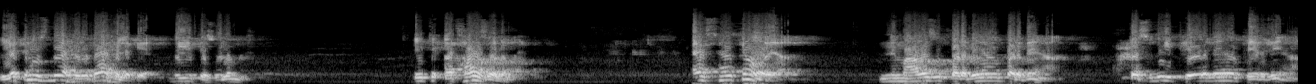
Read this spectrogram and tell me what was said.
ਲੇਕਿਨ ਉਸ ਦਾ ਹਿਰਦਾ ਹਿਲ ਗਿਆ। ਵੀ ਇਹ ਤੇ ਜ਼ੁਲਮ ਹੈ। ਇਹ ਤੇ ਅਥਾ ਜ਼ੁਲਮ ਹੈ। ਐਸਾ ਕਿਉਂ ਹੋਇਆ? ਨਮਾਜ਼ ਪੜਦੇ ਹਾਂ ਪੜਦੇ ਹਾਂ ਤਸਬੀਹ ਫੇਰਦੇ ਹਾਂ ਫੇਰਦੇ ਹਾਂ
